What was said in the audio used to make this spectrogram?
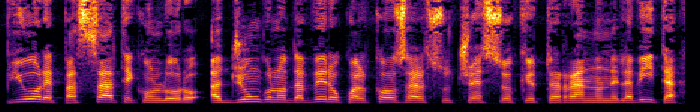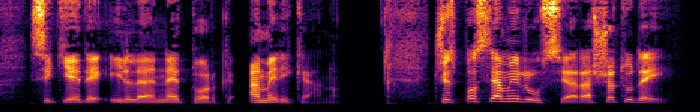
più ore passate con loro aggiungono davvero qualcosa al successo che otterranno nella vita, si chiede il network americano. Ci spostiamo in Russia, Russia Today.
